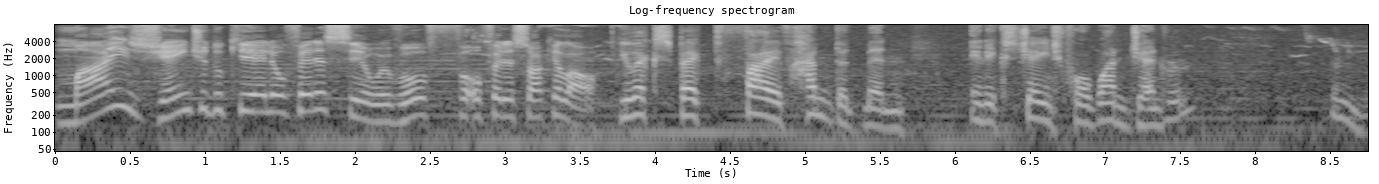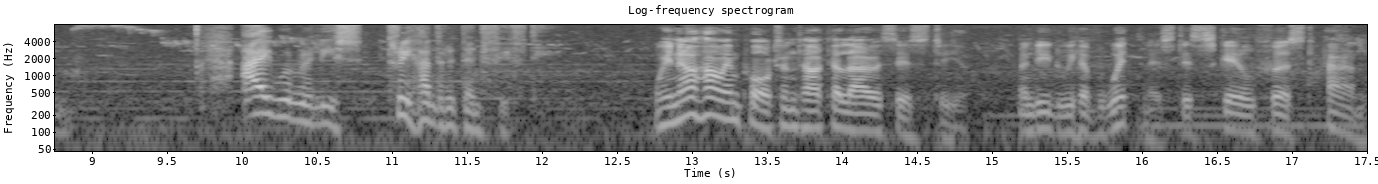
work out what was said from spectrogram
mais gente do que ele ofereceu. Eu vou oferecer o Aquelau. You expect 500 men in exchange for one general? Hmm. I will release 350. We know how important Archelaus is to you. Indeed, we have witnessed his skill firsthand.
